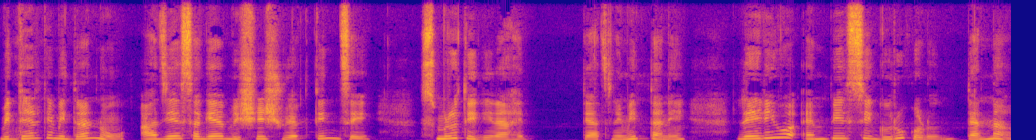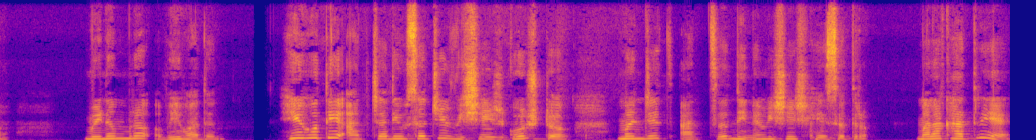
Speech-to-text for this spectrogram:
विद्यार्थी मित्रांनो आज या सगळ्या विशेष व्यक्तींचे स्मृती दिन आहेत. त्याच निमित्ताने radio M P S C गुरुकडून त्यांना विनम्र अभिवादन. ही होती आजच्या दिवसाची विशेष गोष्ट म्हणजेच आजचं दिनविशेष हे सत्र. मला खात्री आहे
